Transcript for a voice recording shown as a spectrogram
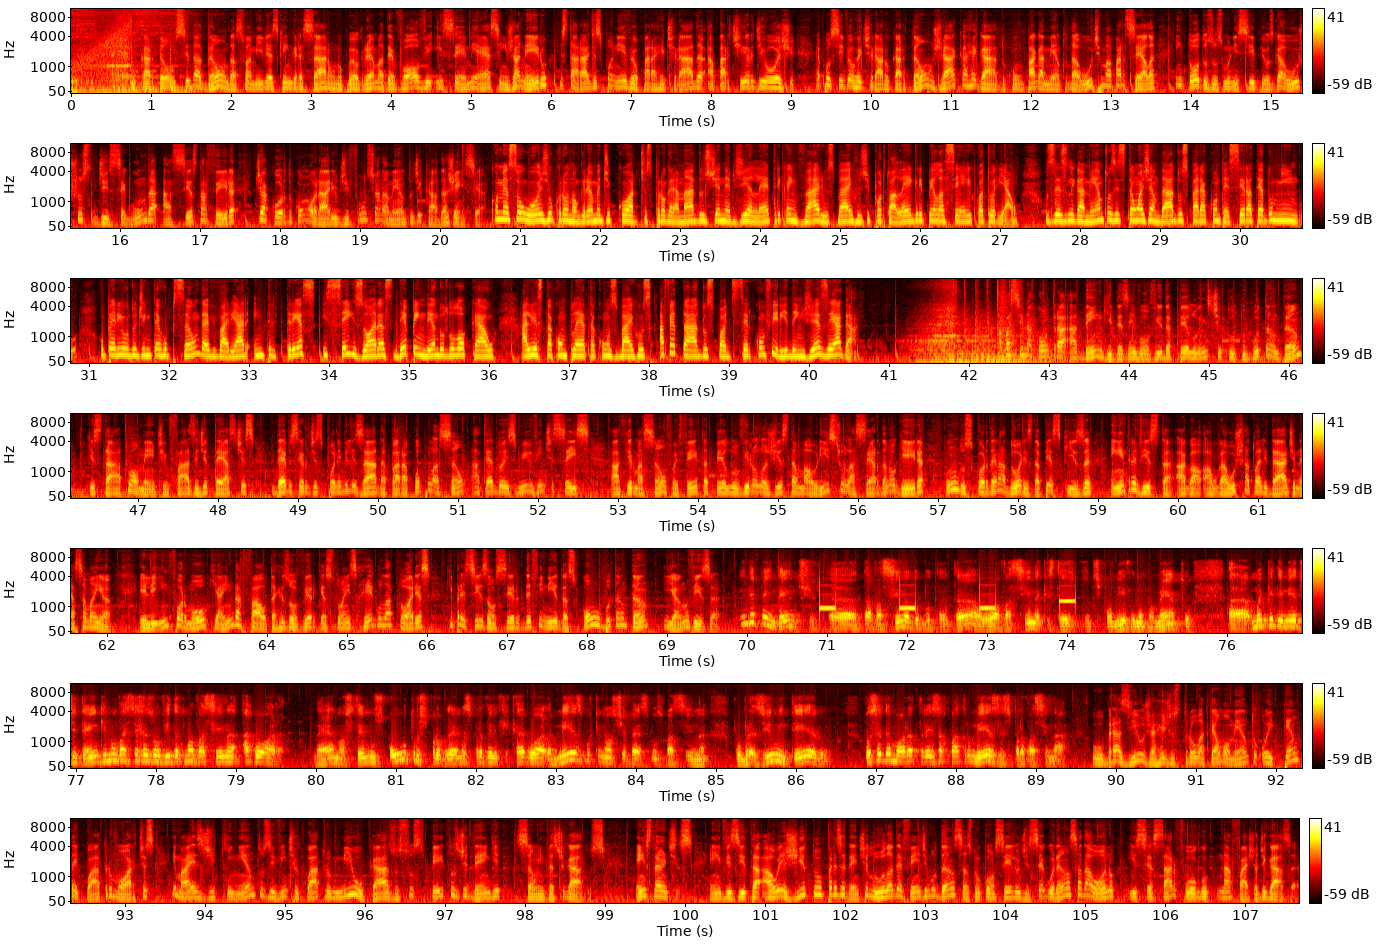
O cartão cidadão das famílias que ingressaram no programa Devolve ICMS em janeiro estará disponível para retirada a partir de hoje. É possível retirar o cartão já carregado com o pagamento da última parcela em todos os municípios gaúchos de segunda a sexta-feira, de acordo com o horário de funcionamento de cada agência. Começou hoje o cronograma de cortes programados de energia elétrica em vários bairros de Porto Alegre pela CE Equatorial. Os desligamentos estão agendados para acontecer até domingo domingo. O período de interrupção deve variar entre 3 e 6 horas, dependendo do local. A lista completa com os bairros afetados pode ser conferida em GZH vacina contra a dengue desenvolvida pelo Instituto Butantan, que está atualmente em fase de testes, deve ser disponibilizada para a população até 2026. A afirmação foi feita pelo virologista Maurício Lacerda Nogueira, um dos coordenadores da pesquisa, em entrevista ao Gaúcha Atualidade nessa manhã. Ele informou que ainda falta resolver questões regulatórias que precisam ser definidas com o Butantan e a Anvisa. Independente uh, da vacina do Butantan ou a vacina que esteja disponível no momento, uh, uma epidemia de dengue não vai ser resolvida com uma vacina agora. Né? Nós temos outros problemas para verificar agora. Mesmo que nós tivéssemos vacina para o Brasil inteiro, você demora três a quatro meses para vacinar. O Brasil já registrou até o momento 84 mortes e mais de 524 mil casos suspeitos de dengue são investigados. Em instantes, em visita ao Egito, o presidente Lula defende mudanças no Conselho de Segurança da ONU e cessar fogo na faixa de Gaza.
